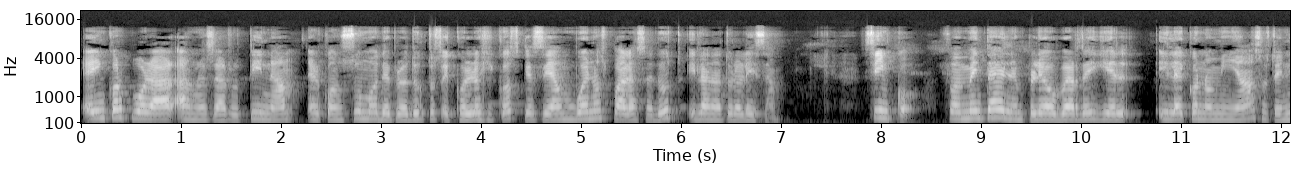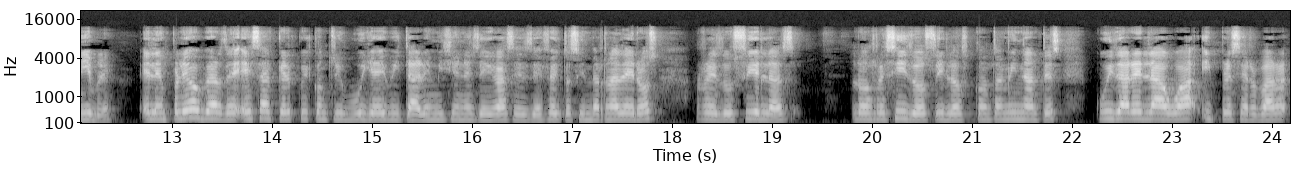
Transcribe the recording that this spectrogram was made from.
e incorporar a nuestra rutina el consumo de productos ecológicos que sean buenos para la salud y la naturaleza. 5. Fomenta el empleo verde y, el, y la economía sostenible. El empleo verde es aquel que contribuye a evitar emisiones de gases de efectos invernaderos, reducir las, los residuos y los contaminantes, cuidar el agua y preservar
